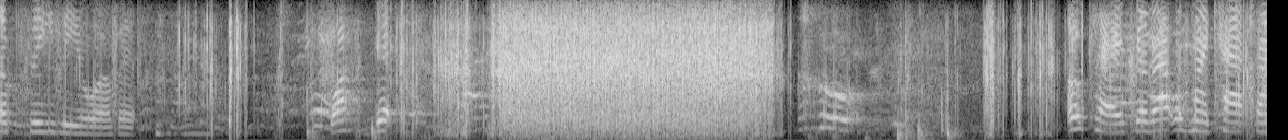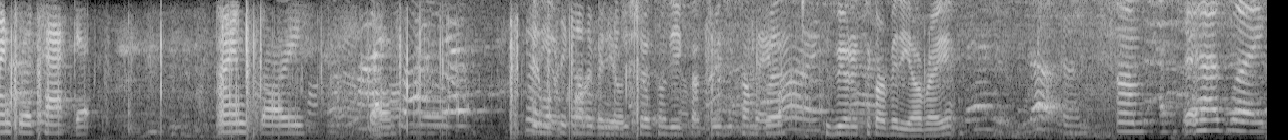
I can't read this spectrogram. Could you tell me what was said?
a preview of it. Watch this. Okay, so that was my cat trying to attack it. I'm sorry. So, Okay, we'll take another video. Can you just show some of the accessories it comes with? Because we already took our video, right? Um, it has like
